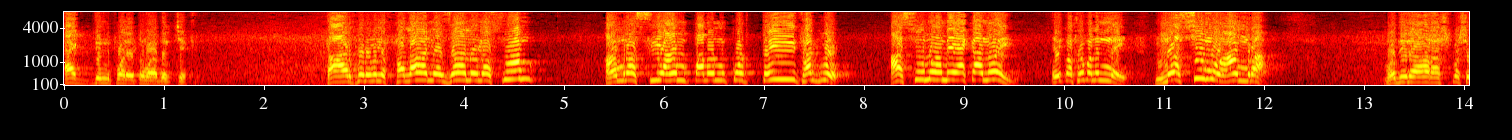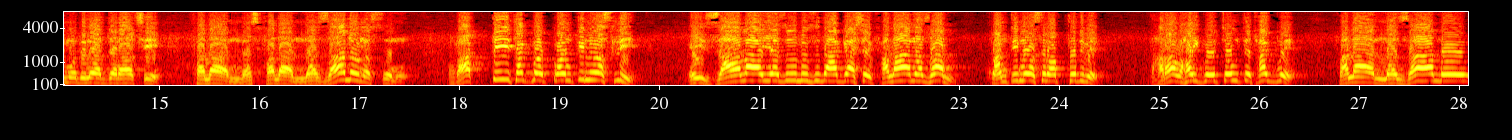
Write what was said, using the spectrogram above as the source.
একদিন পরে তোমাদের চেতে তারপরে বলে, ফালা নাজাল নাসুম, আমরা সিয়াম পালন করতেই থাকব। আসুম আমি একা নই। এই কথা বলেন নাই। নাসুম আমরা। মদিনার আশপাশে মদিনার যারা আছে, ফালা নাস, ফালা নাজাল নাসুম। রাখতেই থাকব কন্টিনিউয়াসলি এই জালা ইয়াজুল যদি আগে আসে, ফালা নাজাল কন্টিনিউয়াসের অর্থ দিবে। ধারাবাহিক হয়ে চলতে থাকবে। ফালা নাজাল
